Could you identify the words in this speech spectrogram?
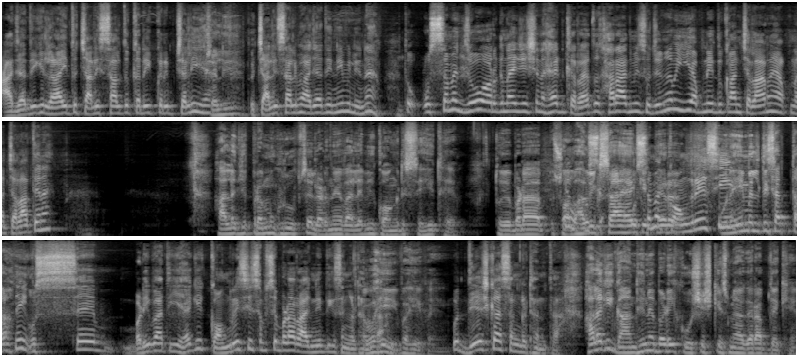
आज़ादी की लड़ाई तो 40 साल तो करीब करीब चली है। चली। तो 40 साल में आज़ादी नहीं मिली ना? तो उस समय जो ऑर्गेनाइजेशन हेड कर रहा है तो हर आदमी सोचेगा भाई ये अपनी दुकान चला रहे हैं अपना चलाते रहें। हालाँकि प्रमुख रूप से लड़ने वाले भी कांग्रेस से ही थे। तो ये बड़ा स्वाभाविक सा है उस कि फिर कांग्रेस ही उन्हें ही मिलती सत्ता। नहीं उससे बड़ी बात यह है कि कांग्रेस ही सबसे बड़ा राजनीतिक संगठन था। वही वही वही। वो देश का संगठन था। हालाँकि गांधी ने बड़ी कोशिश की इसमें अगर आप देखें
